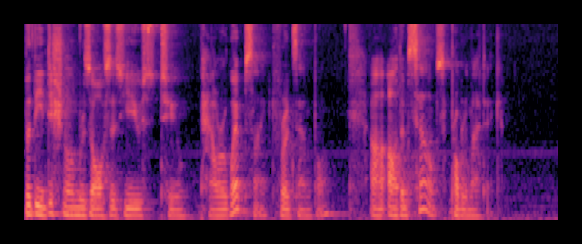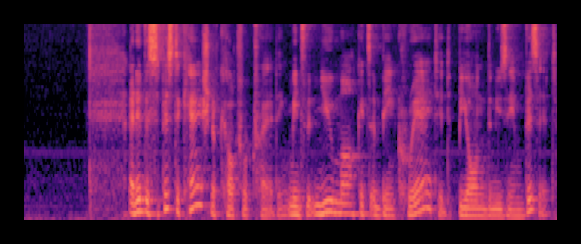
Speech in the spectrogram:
But the additional resources used to power a website, for example, uh, are themselves problematic. And if the sophistication of cultural trading means that new markets are being created beyond the museum visit,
